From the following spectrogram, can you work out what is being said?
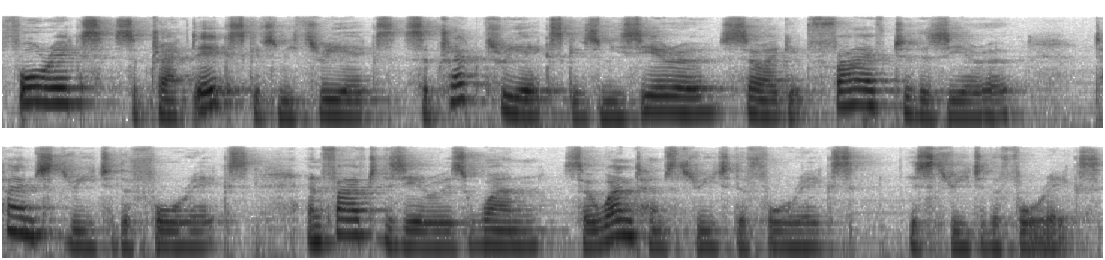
4x subtract x gives me 3x, subtract 3x gives me 0, so I get 5 to the 0 times 3 to the 4x, and 5 to the 0 is 1, so 1 times 3 to the 4x is 3 to the 4x.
